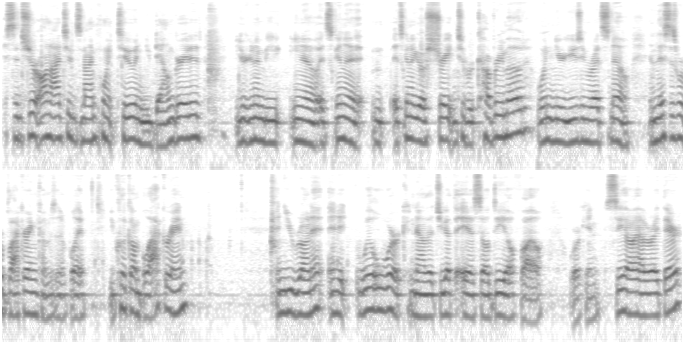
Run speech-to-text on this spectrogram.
since you're on iTunes 9.2 and you downgraded, you're going to be, you know, it's going to it's going to go straight into recovery mode when you're using Red Snow. And this is where Black Rain comes into play. You click on Black Rain and you run it and it will work now that you got the ASL DL file working. See how I have it right there?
